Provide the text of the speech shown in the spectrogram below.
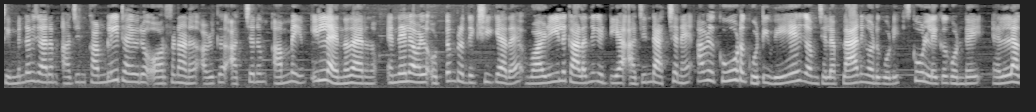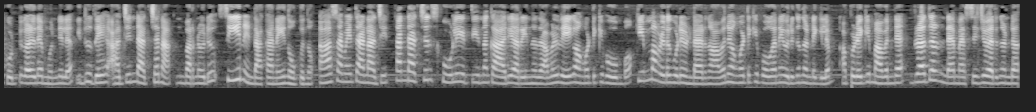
സിമ്മിന്റെ വിചാരം അജിൻ കംപ്ലീറ്റ് ആയ ഒരു ഓർഫനാണ്. അവൾക്ക് അച്ഛനും അമ്മയും ഇല്ല എന്നതായിരുന്നു. എന്തായാലും അവൾ ഒട്ടും പ്രതീക്ഷിക്കാതെ വഴിയിൽ കളഞ്ഞു കിട്ടിയ അജിന്റെ അച്ഛനെ അവൾ കൂടെ കൂട്ടി വേഗം ചില പ്ലാനിങ്ങോട് കൂടി സ്കൂളിലേക്ക് കൊണ്ടുപോയി. എല്ലാ കുട്ടികളുടെ മുന്നിൽ ഇത് ദേ അജിന്റെ അച്ഛനാ എന്ന് പറഞ്ഞൊരു സീൻ ഉണ്ടാക്കാനായി നോക്കുന്നു. ആ സമയത്താണ് അജിൻ തന്റെ അച്ഛൻ സ്കൂളിൽ എത്തിയെന്ന കാര്യം അറിയുന്നത് അവൾ വേഗം അങ്ങോട്ടേക്ക് പോകുമ്പോൾ കിം അവളുടെ കൂടെ ഉണ്ടായിരുന്നു. അവനും അങ്ങോട്ടേക്ക് പോകാനേ ഒരുങ്ങുന്നുണ്ടെങ്കിലും അപ്പോഴേക്കും അവന്റെ ബ്രദറിന്റെ മെസ്സേജ് വരുന്നുണ്ട്.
